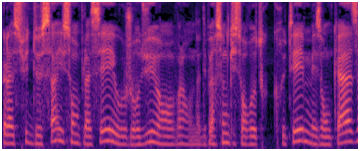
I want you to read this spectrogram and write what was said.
À la suite de ça, ils sont placés et aujourd'hui, on, voilà, on a des personnes qui sont recrutées, Maison Case,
